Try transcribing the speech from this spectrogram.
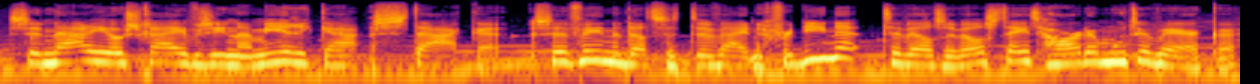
Scenario-schrijvers in Amerika staken. Ze vinden dat ze te weinig verdienen, terwijl ze wel steeds harder moeten werken.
